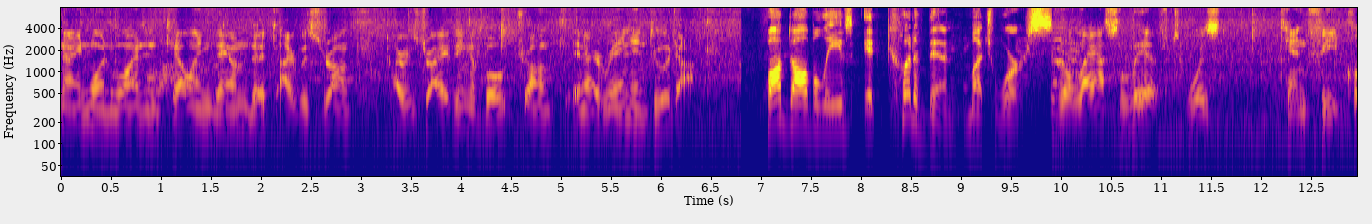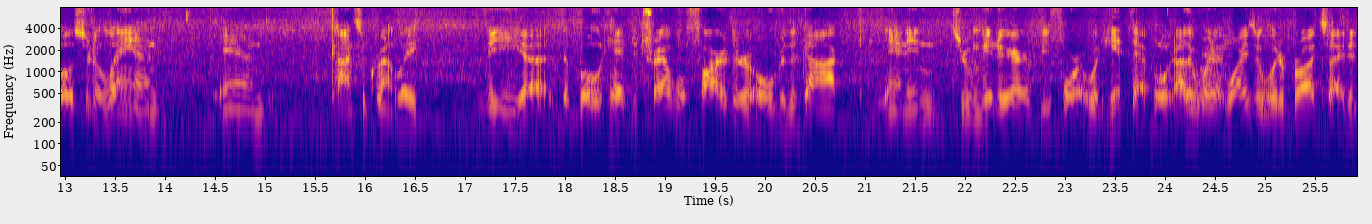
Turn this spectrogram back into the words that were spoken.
911 and telling them that I was drunk, I was driving a boat drunk, and I ran into a dock. Fogdahl believes it could have been much worse. The last lift was 10 feet closer to land, and consequently, the, uh, the boat had to travel farther over the dock and in through midair before it would hit that boat. Otherwise, it would have broadsided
